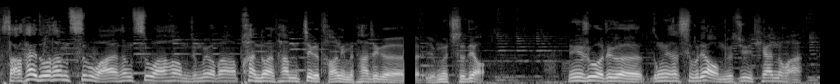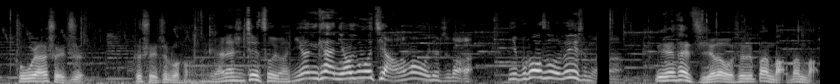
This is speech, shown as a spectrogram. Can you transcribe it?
撒太多他们吃不完，他们吃不完的话我们就没有办法判断他们这个糖里面它这个有没有吃掉。因为如果这个东西它吃不掉，我们就继续添的话，会污染水质，对水质不好。原来是这作用。你要，你看，你要跟我讲了嘛，我就知道了。你不告诉我为什么？那天太急了，我说是半把半把吧。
